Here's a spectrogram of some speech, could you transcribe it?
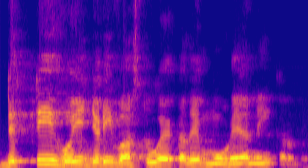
ਦਿੱਤੀ ਹੋਈ ਜਿਹੜੀ ਵਸਤੂ ਹੈ, ਕਦੇ ਮੋੜਿਆ ਨਹੀਂ ਕਰਦੇ।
